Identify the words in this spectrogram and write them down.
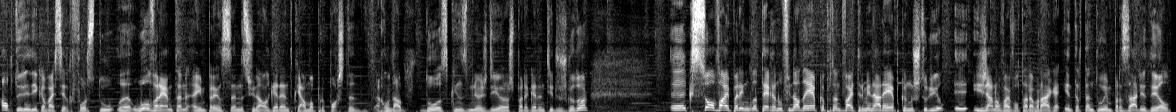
Ao que tudo indica, vai ser reforço do uh, Wolverhampton. A imprensa nacional garante que há uma proposta de arrondar 12, 15 milhões de euros para garantir o jogador. Uh, que só vai para a Inglaterra no final da época, portanto vai terminar a época no Estoril uh, e já não vai voltar a Braga. Entretanto, o empresário dele,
